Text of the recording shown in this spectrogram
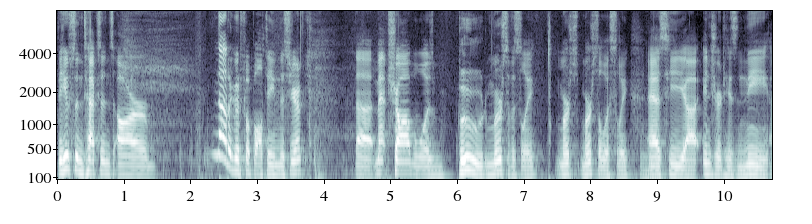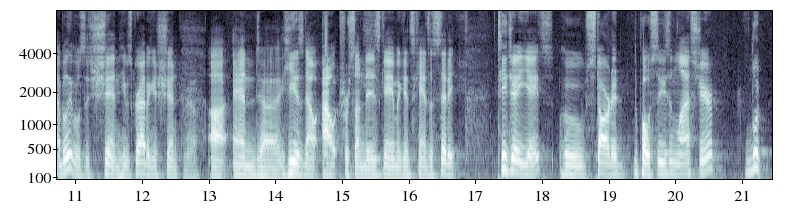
The Houston Texans are not a good football team this year. Uh, Matt Schaub was booed mercilessly, merc- mercilessly as he uh, injured his knee. I believe it was his shin. He was grabbing his shin, Yeah. uh, and uh, he is now out for Sunday's game against Kansas City. T.J. Yates, who started the postseason last year, looked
